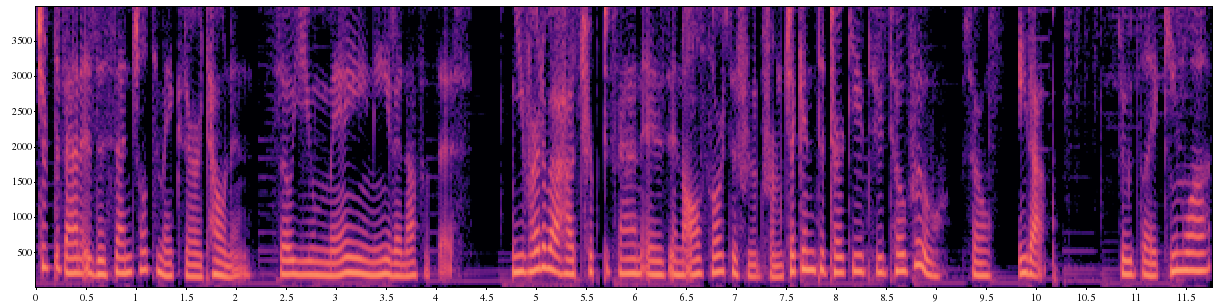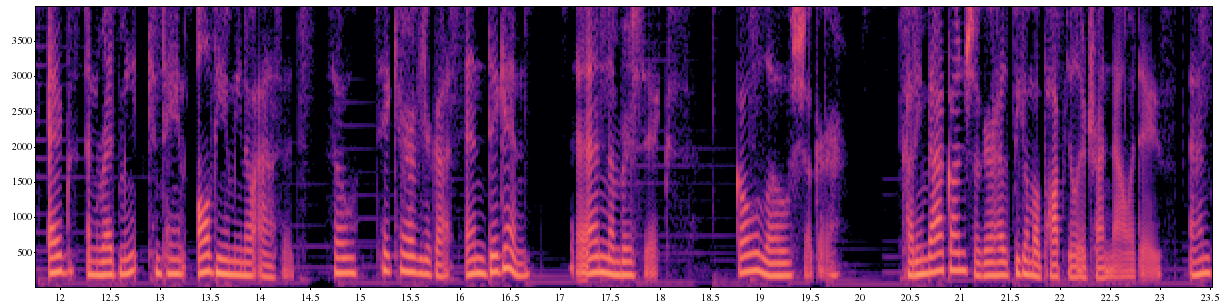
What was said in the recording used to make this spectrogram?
Tryptophan is essential to make serotonin, so you may need enough of this. You've heard about how tryptophan is in all sorts of food from chicken to turkey to tofu, so eat up. Foods like quinoa, eggs, and red meat contain all the amino acids, so take care of your gut and dig in. And number six, go low sugar. Cutting back on sugar has become a popular trend nowadays, and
